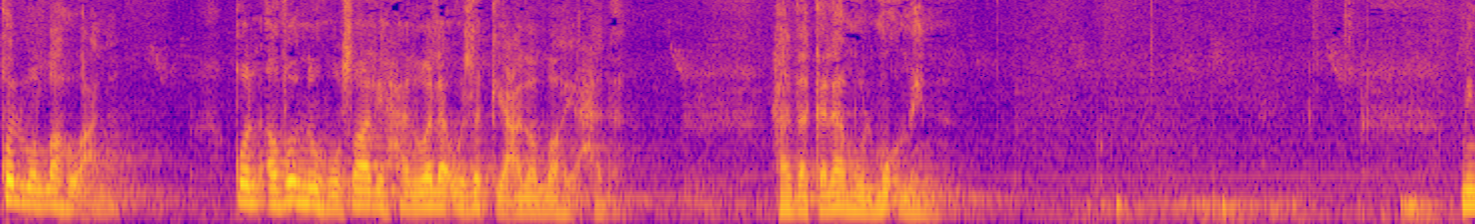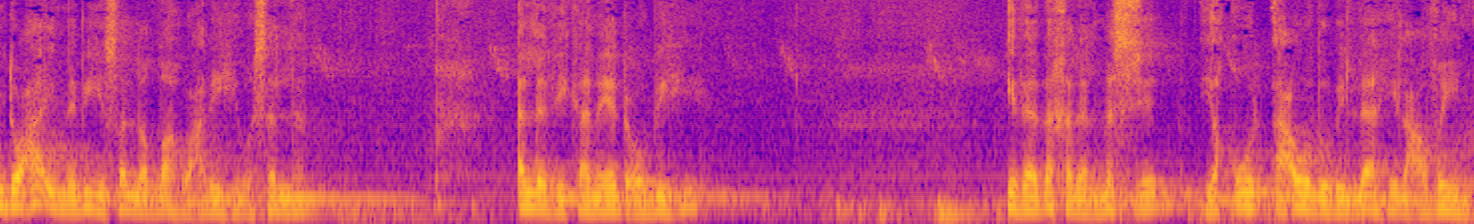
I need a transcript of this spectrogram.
قل والله أعلم. قل أظنه صالحا ولا أزكي على الله أحدا. هذا كلام المؤمن. من دعاء النبي صلى الله عليه وسلم الذي كان يدعو به. إذا دخل المسجد يقول أعوذ بالله العظيم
